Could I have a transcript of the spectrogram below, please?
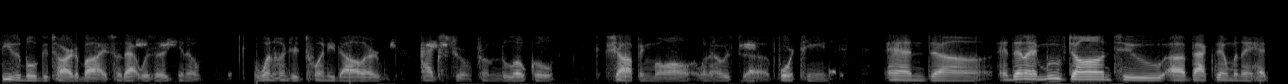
feasible guitar to buy. So that was a, you know, $120 Hagstrom from the local shopping mall when I was uh, 14. And uh and then I moved on to uh back then when they had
